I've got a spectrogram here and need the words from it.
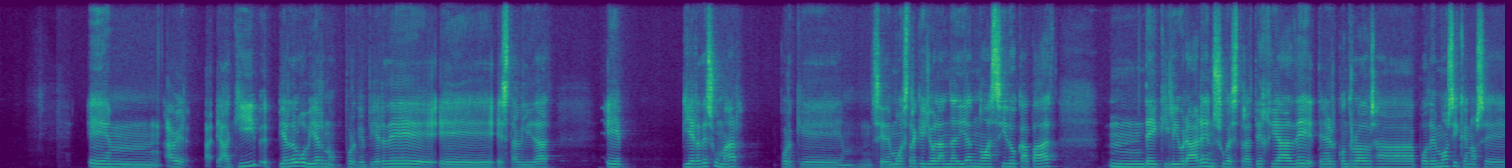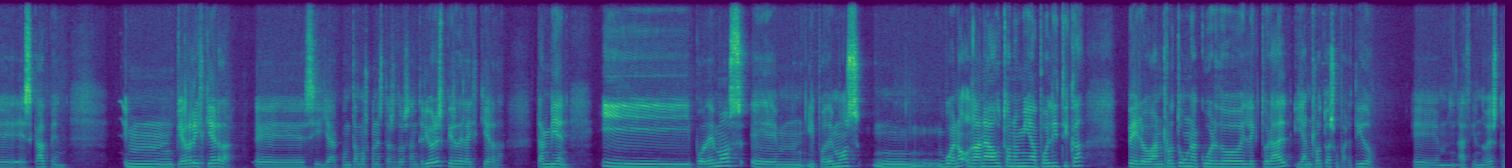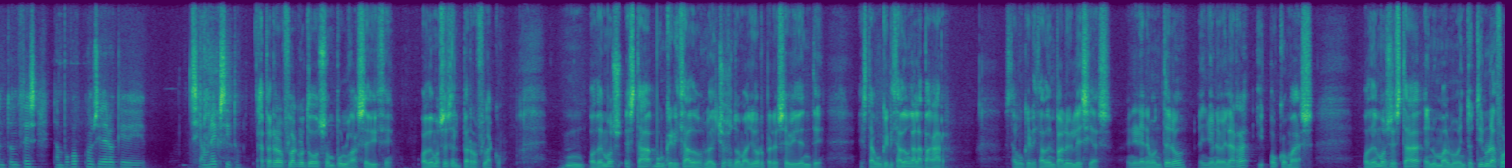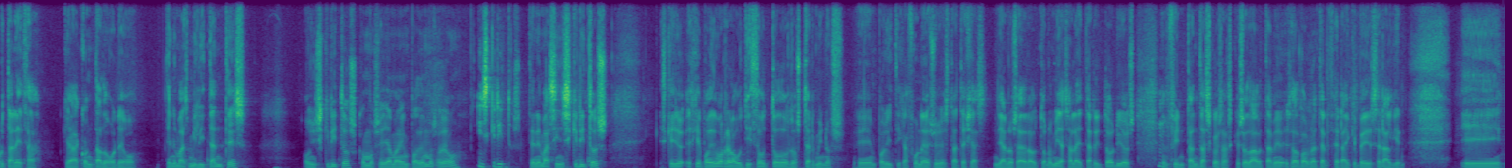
Em, a ver, aquí pierde el gobierno porque pierde eh, estabilidad, eh, pierde sumar porque mm, se demuestra que Yolanda Díaz no ha sido capaz mm, de equilibrar en su estrategia de tener controlados a Podemos y que no se escapen. Mm, pierde la izquierda. Eh, si ya contamos con estas dos anteriores, pierde la izquierda también. Y Podemos, em, y Podemos bueno, gana autonomía política, pero han roto un acuerdo electoral y han roto a su partido. Em, haciendo esto. Entonces, tampoco considero que sea un éxito. A perro flaco todos son pulgas, se dice. Podemos es el perro flaco. Mm, Podemos está bunkerizado, lo ha dicho Sotomayor, pero es evidente. Está bunkerizado en Galapagar, está bunkerizado en Pablo Iglesias, en Irene Montero, en Yone Belarra y poco más. Podemos está en un mal momento. Tiene una fortaleza que ha contado Grego. Tiene más militantes o inscritos, ¿cómo se llama en Podemos, Grego? Inscritos. Tiene más inscritos es que, es que Podemos rebautizó todos los términos en política, fue una de sus estrategias. Ya no sea de la autonomía, sala de territorios, en fin, tantas cosas, que eso da, también, eso da para una tercera, hay que pedir ser alguien. Eh,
